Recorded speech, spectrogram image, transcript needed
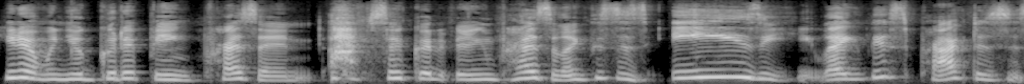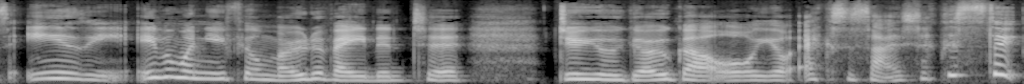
you know, when you're good at being present, I'm so good at being present. Like, this is easy. Like, this practice is easy. Even when you feel motivated to do your yoga or your exercise, like, this is so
